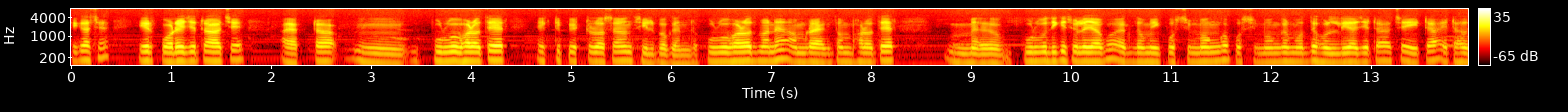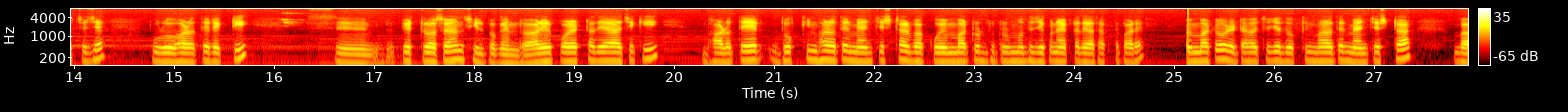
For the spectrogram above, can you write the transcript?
ঠিক আছে? এরপরে যেটা আছে, একটা পূর্ব ভারতের একটি পেট্রো রসায়ন শিল্পকেন্দ্র। পূর্ব ভারত মানে আমরা একদম ভারতের পূর্ব দিকে চলে যাব, একদম এই পশ্চিমবঙ্গ। পশ্চিমবঙ্গের মধ্যে হলদিয়া যেটা আছে, এইটা, এটা হচ্ছে যে পূর্ব ভারতের একটি পেট্রো রসায়ন শিল্পকেন্দ্র। আর এর পরেরটা দেওয়া আছে কি, ভারতের, দক্ষিণ ভারতের ম্যানচেস্টার বা কোয়েম্বাটোর দুটোর মধ্যে যে কোনো একটা দেওয়া থাকতে পারে। কোয়েম্বাটোর, এটা হচ্ছে যে দক্ষিণ ভারতের ম্যানচেস্টার বা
